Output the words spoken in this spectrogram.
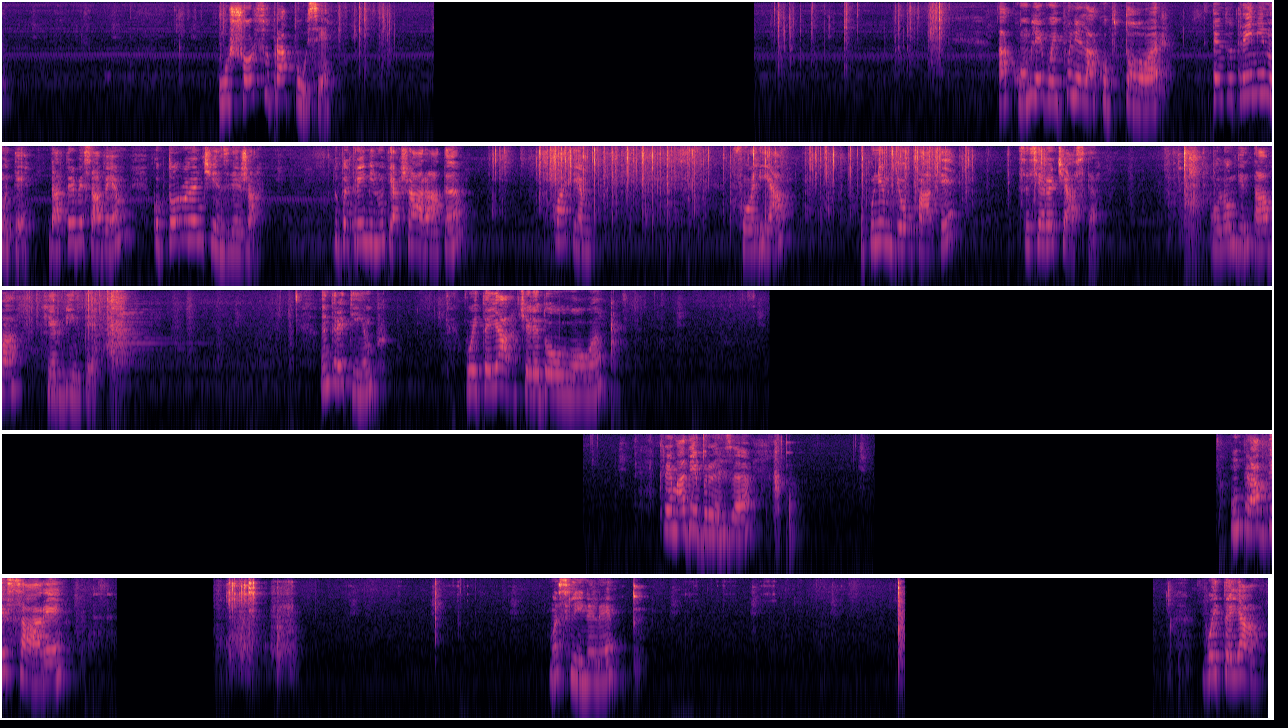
ușor suprapuse. Acum le voi pune la cuptor pentru 3 minute, dar trebuie să avem cuptorul încins deja. După 3 minute așa arată, scoatem folia, o punem deoparte să se răcească. O luăm din tava fierbinte. Între timp, voi tăia cele două ouă crema de brânză, un praf de sare, măslinele, voi tăia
